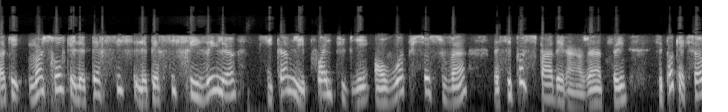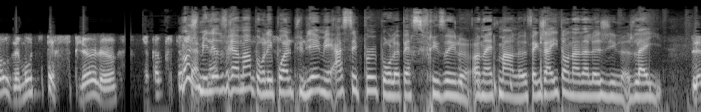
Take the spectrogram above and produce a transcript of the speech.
OK. Moi, je trouve que le persil, le persil frisé, là, c'est comme les poils pubiens. On voit plus ça souvent, mais c'est pas super dérangeant, tu sais. C'est pas quelque chose. Le maudit persil plat, là, comme Moi, je milite vraiment pour les poils pubiens, mais assez peu pour le persil frisé, là, honnêtement. Là. Fait que j'haïs ton analogie, là. Je l'haïs. Le,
